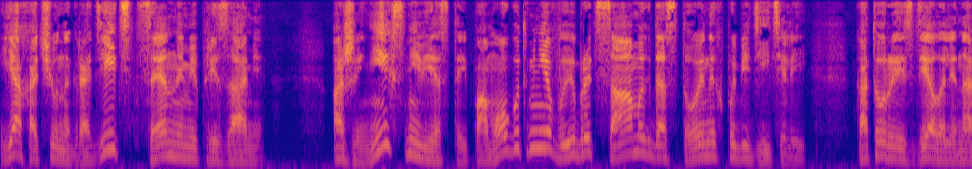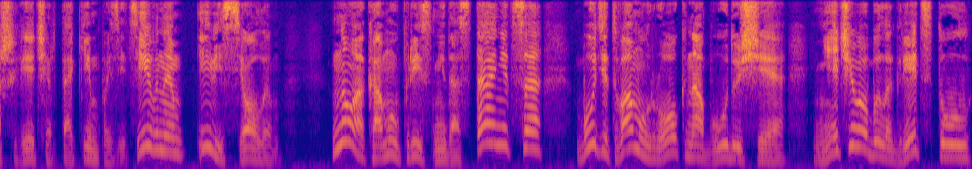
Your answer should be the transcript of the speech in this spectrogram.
я хочу наградить ценными призами. А жених с невестой помогут мне выбрать самых достойных победителей, которые сделали наш вечер таким позитивным и веселым. Ну а кому приз не достанется, будет вам урок на будущее. Нечего было греть стул,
